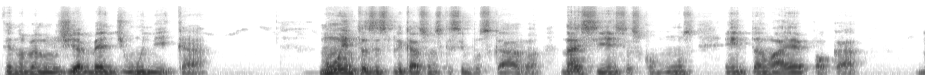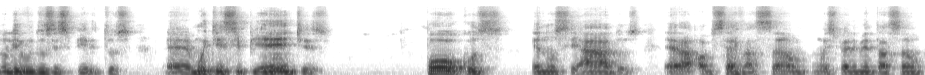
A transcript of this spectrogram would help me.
fenomenologia mediúnica. Muitas explicações que se buscava nas ciências comuns, então a época do livro dos Espíritos, é, muito incipientes, poucos enunciados, era observação, uma experimentação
